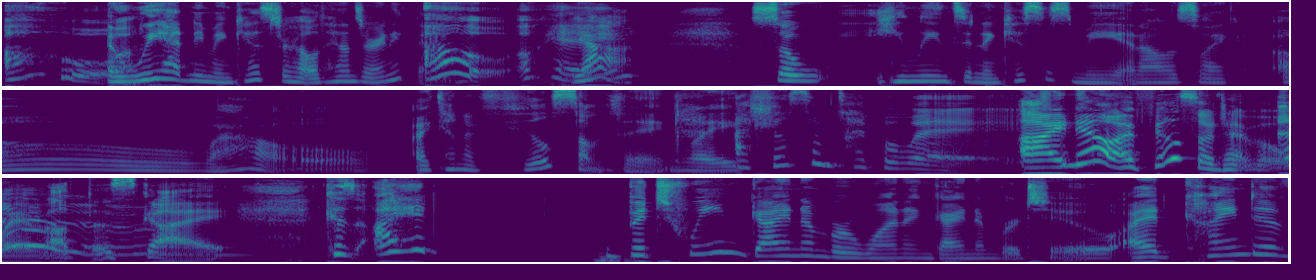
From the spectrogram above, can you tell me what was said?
oh, And we hadn't even kissed or held hands or anything. oh, okay. Yeah. So he leans in and kisses me, and I was like, "Oh, wow! I kind of feel something. Like I feel some type of way. I know I feel some type of way about this guy because I had between guy number one and guy number two, I had kind of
